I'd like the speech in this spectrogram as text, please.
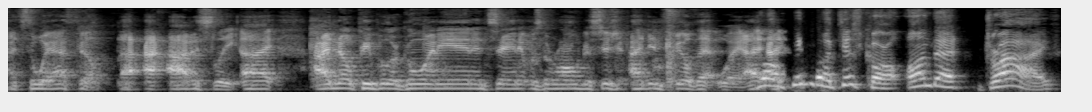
That's the way I felt. I, I, honestly, I I know people are going in and saying it was the wrong decision. I didn't feel that way. I, Well, I, think about this, Carl. On that drive,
